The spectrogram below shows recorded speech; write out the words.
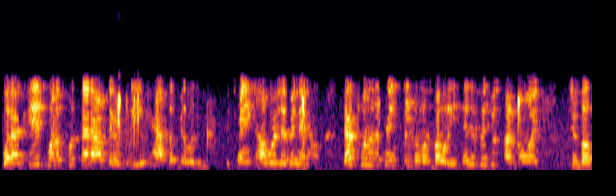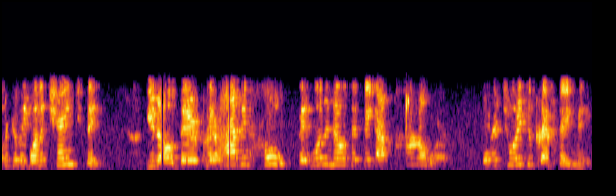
But I did want to put that out there. We have the ability to change how we're living now. That's one of the things, even when voting, individuals are going to vote because they want to change things. You know, they're they're having hope. They want to know that they got power in the choices that they make.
